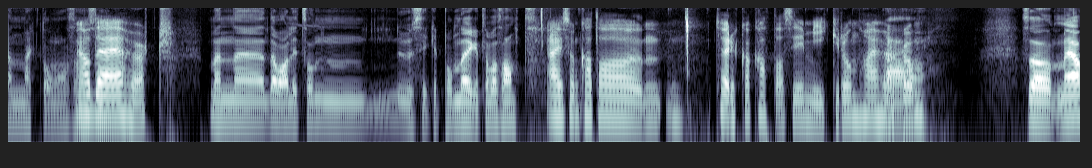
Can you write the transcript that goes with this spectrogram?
en McDonald's. Ja, det har jeg hørt. Men uh, det var litt sånn usikkert på om det egentlig var sant. Ei som katta tørka katta si i mikroen, har jeg hørt Ja. om. Så, men ja.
